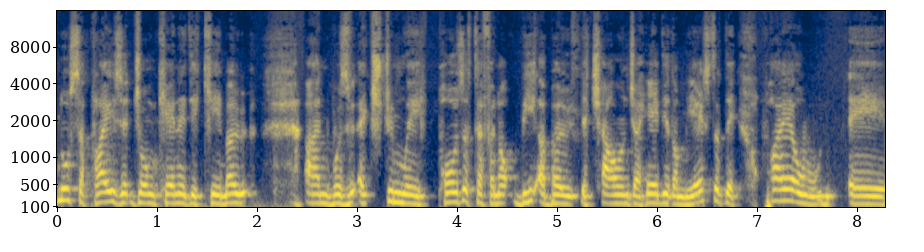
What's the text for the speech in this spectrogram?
no surprise that John Kennedy came out and was extremely positive and upbeat about the challenge ahead of them yesterday, while uh,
